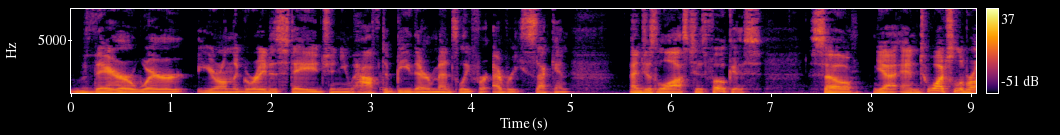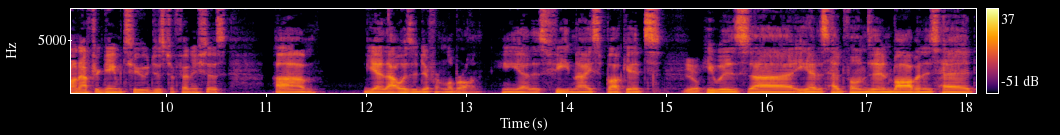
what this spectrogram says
there where you're on the greatest stage and you have to be there mentally for every second and just lost his focus. So yeah, and to watch LeBron after game two, just to finish this, um, yeah, that was a different LeBron. He had his feet in ice buckets. Yep. He was uh, he had his headphones in, bobbing his head,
